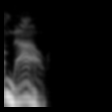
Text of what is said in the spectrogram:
now.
